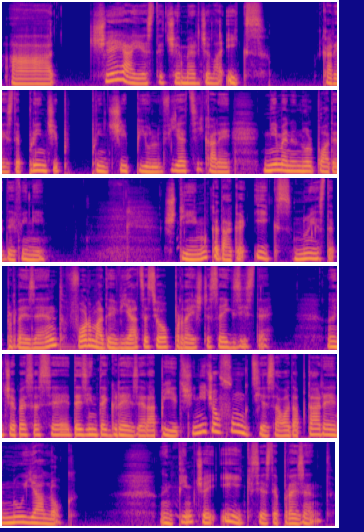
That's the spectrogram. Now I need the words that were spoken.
Aceea este ce merge la X, care este principi, principiul vieții care nimeni nu-l poate defini. Știm că dacă X nu este prezent, forma de viață se oprește să existe. Începe să se dezintegreze rapid și nicio funcție sau adaptare nu ia loc. În timp ce X este prezent.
